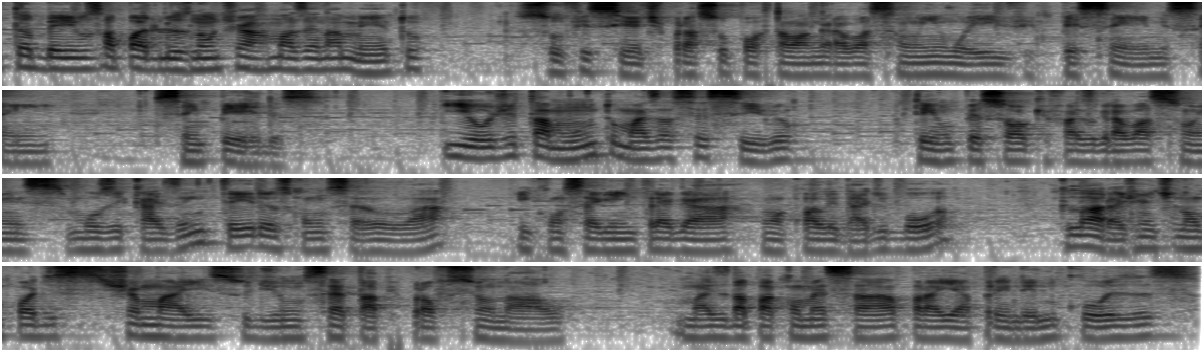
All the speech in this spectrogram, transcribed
e também os aparelhos não tinham armazenamento suficiente para suportar uma gravação em Wave PCM sem, sem perdas. E hoje está muito mais acessível. Tem um pessoal que faz gravações musicais inteiras com o celular e consegue entregar uma qualidade boa. Claro, a gente não pode chamar isso de um setup profissional, mas dá para começar para ir aprendendo coisas.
